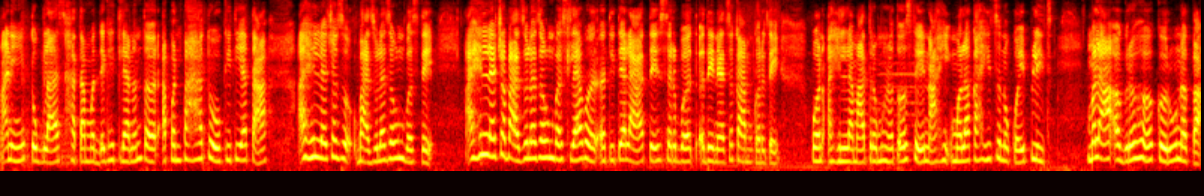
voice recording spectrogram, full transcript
आणि तो ग्लास हातामध्ये घेतल्यानंतर आपण पाहतो की ती आता अहिल्याच्या जो बाजूला जाऊन बसते. अहिल्याच्या बाजूला जाऊन बसल्यावर ती त्याला ते सरबत देण्याचं काम करते. पण अहिल्या मात्र म्हणत असते नाही मला काहीच नको आहे प्लीज. मला आग्रह करू नका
